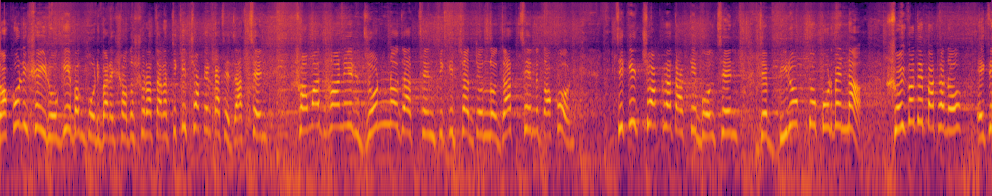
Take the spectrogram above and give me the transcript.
যখনই সেই রোগী এবং পরিবারের সদস্যরা তারা চিকিৎসকের কাছে যাচ্ছেন, সমাধানের জন্য যাচ্ছেন, চিকিৎসার জন্য যাচ্ছেন, তখন চিকিৎসকরা তাকে বলছেন যে বিরক্ত করবেন না সৈকতে পাঠানো একটি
